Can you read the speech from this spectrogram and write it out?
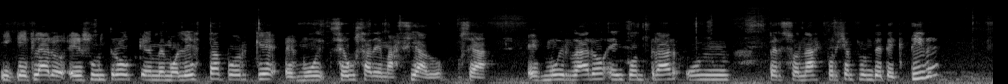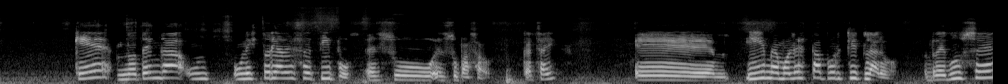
y que claro, es un trope que me molesta porque es muy, se usa demasiado. O sea, es muy raro encontrar un personaje, por ejemplo, un detective, que no tenga una historia de ese tipo en su, en su pasado. ¿Cachai? Eh, y me molesta porque, claro, reduce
